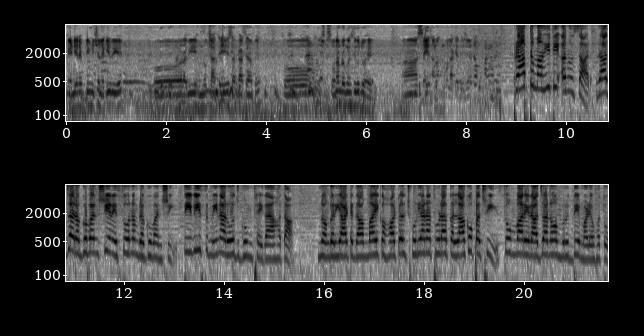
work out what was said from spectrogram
एनडीआरएफ टीम नीचे लगी हुई है और अभी हम लोग चाहते हैं सरकार से यहाँ पे तो सोनम रघुवंशी को जो है સહી સલામત મુલાકાત દીજે પ્રાપ્ત માહિતી અનુસાર રાજા રઘુવંશી અને સોનમ રઘુવંશી ત્રેવીસ મેના રોજ ગુમ થઈ ગયા હતા. નોંગરિયાટ ગામમાં એક હોટલ છોડ્યાના થોડા કલાકો પછી સોમવારે રાજાનો મૃતદેહ મળ્યો હતો,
